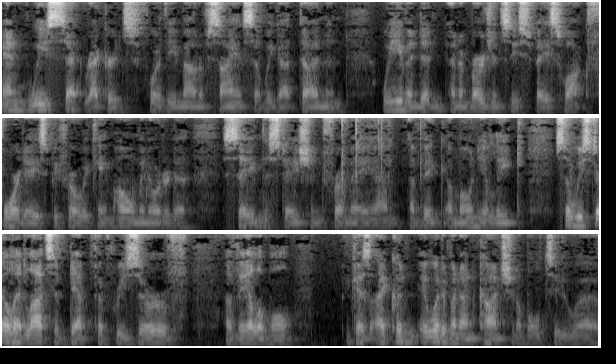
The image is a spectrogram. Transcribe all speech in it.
And we set records for the amount of science that we got done, and we even did an emergency spacewalk four days before we came home in order to save the station from a um, a big ammonia leak. So we still had lots of depth of reserve available because I couldn't. It would have been unconscionable to. Uh,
